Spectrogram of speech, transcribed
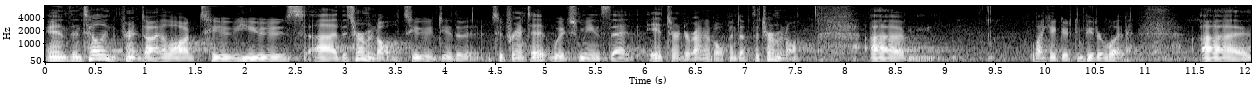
and then telling the print dialog to use uh, the terminal to, do the, to print it, which means that it turned around and opened up the terminal, um, like a good computer would. Uh,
